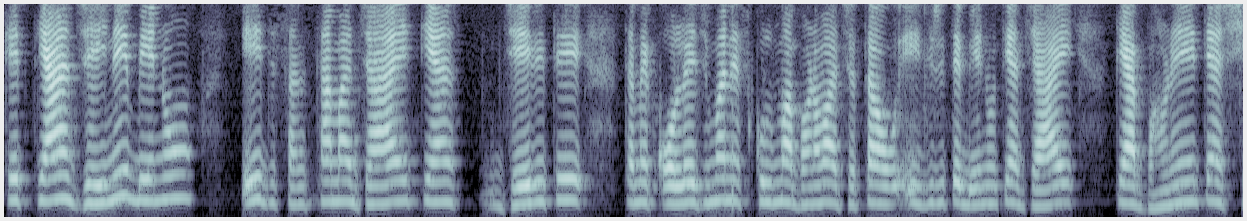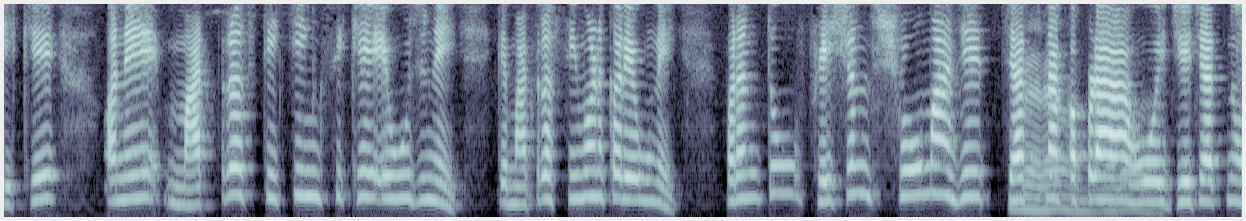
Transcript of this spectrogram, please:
કે ત્યાં જઈને બહેનો એ જ સંસ્થામાં જાય ત્યાં જે રીતે તમે કોલેજમાં ને સ્કૂલમાં ભણવા જતા હો એ જ રીતે બહેનો ત્યાં જાય ત્યાં ભણે ત્યાં શીખે અને માત્ર સ્ટિચિંગ શીખે એવું જ નહીં કે માત્ર સીવણ કરે એવું નહીં. પરંતુ ફેશન શોમાં જે જાતના કપડાં હોય જે જાતનો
